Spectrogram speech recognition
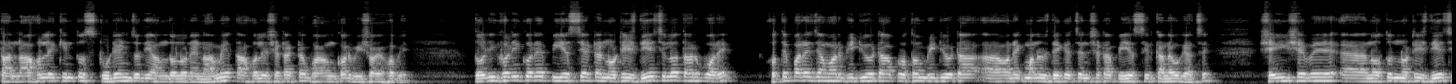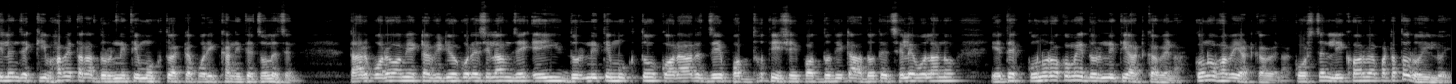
তা না হলে কিন্তু স্টুডেন্ট যদি আন্দোলনে নামে, তাহলে সেটা একটা ভয়ঙ্কর বিষয় হবে। তড়িঘড়ি করে পিএসসি একটা নোটিশ দিয়েছিল, তারপরে হতে পারে যে আমার ভিডিওটা, প্রথম ভিডিওটা অনেক মানুষ দেখেছেন, সেটা পিএসসির কানেও গেছে। সেই হিসেবে নতুন নোটিশ দিয়েছিলেন যে কীভাবে তারা দুর্নীতিমুক্ত একটা পরীক্ষা নিতে চলেছেন। তারপরেও আমি একটা ভিডিও করেছিলাম যে এই দুর্নীতিমুক্ত করার যে পদ্ধতি, সেই পদ্ধতিটা আদতে ছেলে বোলানো, এতে কোনো রকমের দুর্নীতি আটকাবে না, কোনোভাবেই আটকাবে না। কোশ্চেন লিক হওয়ার ব্যাপারটা তো রইলই।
